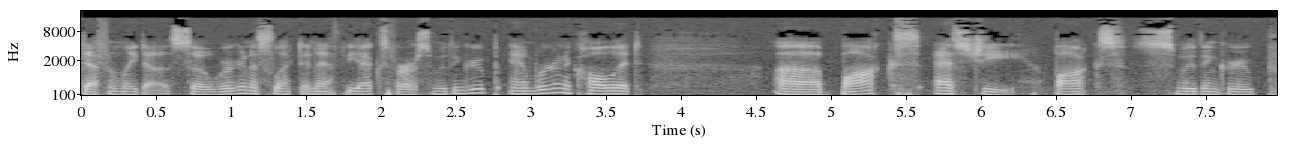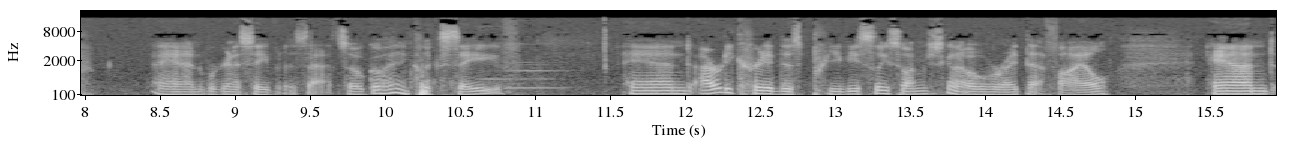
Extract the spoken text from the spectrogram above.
definitely does. So we're going to select an FBX for our smoothing group, and we're going to call it uh, box SG, box smoothing group, and we're going to save it as that. So go ahead and click save. And I already created this previously, so I'm just going to overwrite that file. And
